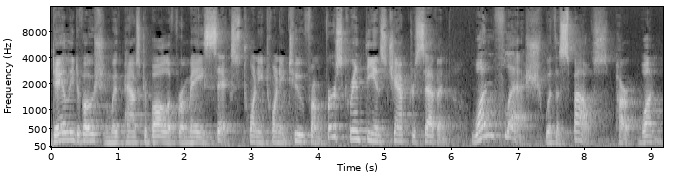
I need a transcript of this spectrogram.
Daily devotion with Pastor Bala for May 6, 2022 from 1 Corinthians chapter 7, One Flesh with a Spouse, part 1.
